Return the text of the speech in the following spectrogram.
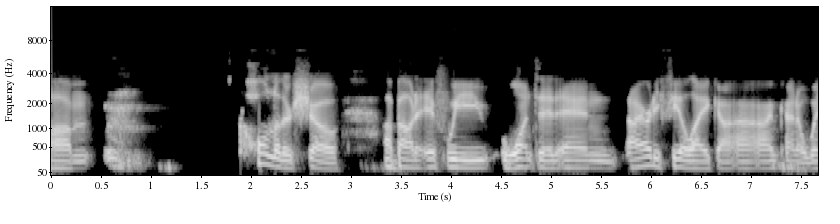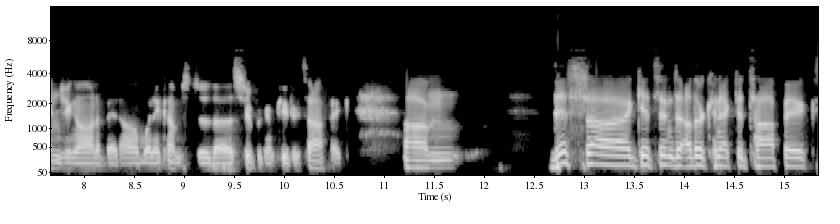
um, a whole nother show about it if we wanted. And I already feel like uh, I'm kind of whinging on a bit um, when it comes to the supercomputer topic. Um, this uh, gets into other connected topics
